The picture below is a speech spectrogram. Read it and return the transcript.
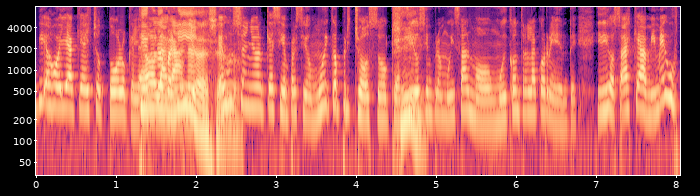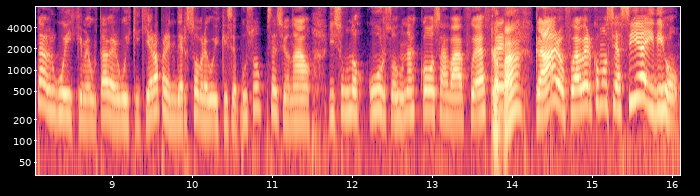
viejo ya que ha hecho todo lo que le ha dado una la manía gana. de Es un señor que siempre ha sido muy caprichoso, que Sí. ha sido siempre muy salmón, muy contra la corriente. Y dijo, ¿sabes qué? A mí me gusta el whisky, me gusta ver whisky, quiero aprender sobre whisky. Se puso obsesionado, hizo unos cursos, unas cosas, va, fue a hacer... ¿Capaz? Claro, fue a ver cómo se hacía y dijo,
